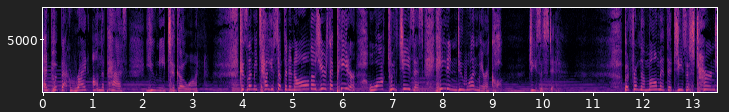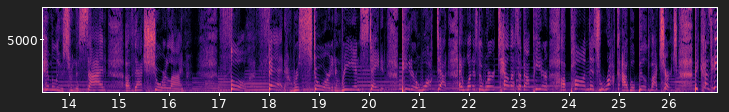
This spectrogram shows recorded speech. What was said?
and put back right on the path you need to go on. Because let me tell you something in all those years that Peter walked with Jesus, he didn't do one miracle, Jesus did. But from the moment that Jesus turned him loose from the side of that shoreline, full, fed, restored, and reinstated, Peter walked out. And what does the word tell us about Peter? Upon this rock I will build my church. Because he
